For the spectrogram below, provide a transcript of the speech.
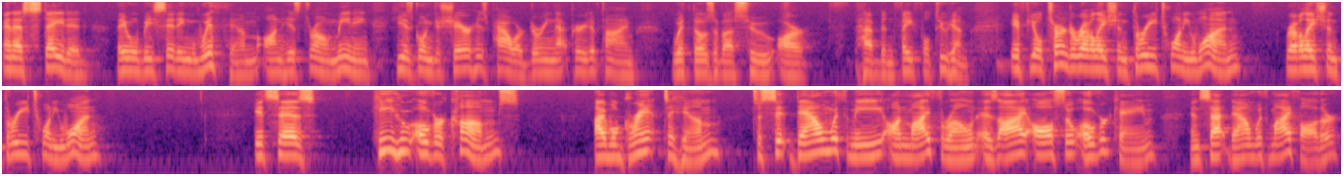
And as stated, they will be sitting with him on his throne, meaning he is going to share his power during that period of time with those of us who are have been faithful to him. If you'll turn to Revelation 3:21, Revelation 3:21, it says, "He who overcomes, I will grant to him to sit down with me on my throne as I also overcame and sat down with my Father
